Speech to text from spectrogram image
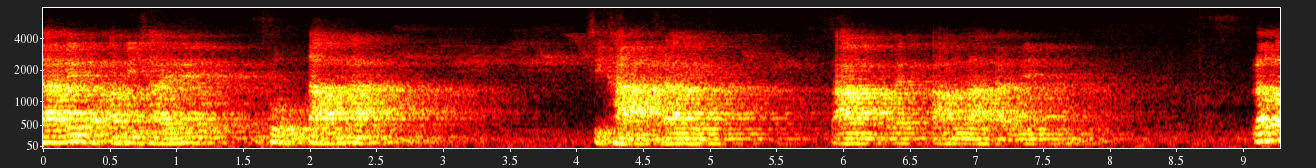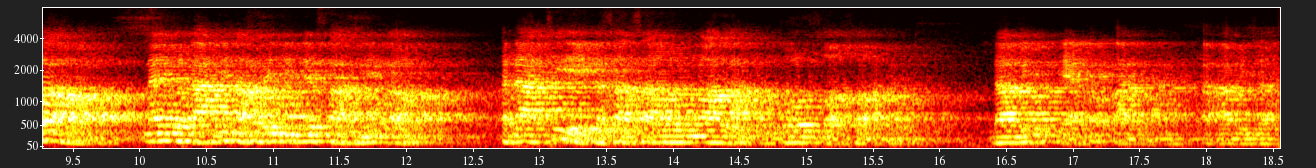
ดาวิดกับอภิชัยเนี่ยถูกตามล่าสิขาดาวิดตามไปตามล่าดาวิดแล้วก็ในบทอ่านที่เราได้ยินได้ฟังนี้ก็ขณะที่กษัตริย์ซาอูลนอนหลับโดนสอดสอดดาวิดแอบเข้าไปกับอาบิชัย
